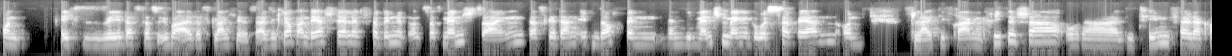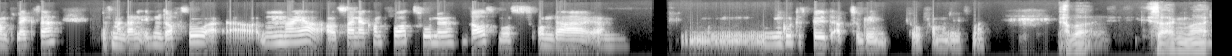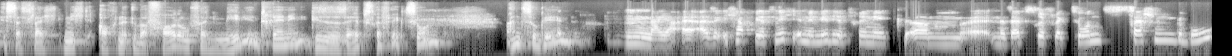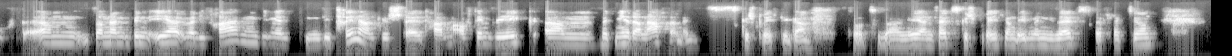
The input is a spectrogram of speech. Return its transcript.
Und ich sehe, dass das überall das Gleiche ist. Also ich glaube, an der Stelle verbindet uns das Menschsein, dass wir dann eben doch, wenn, wenn die Menschenmengen größer werden und vielleicht die Fragen kritischer oder die Themenfelder komplexer, dass man dann eben doch so, äh, naja, aus seiner Komfortzone raus muss, um da ähm, ein gutes Bild abzugeben. So formuliere ich es mal. Aber sagen wir, ist das vielleicht nicht auch eine Überforderung für ein Medientraining, diese Selbstreflexion anzugehen? Naja, äh, also ich habe jetzt nicht in dem Medientraining ähm, eine Selbstreflexionssession gebucht, ähm, sondern bin eher über die Fragen, die mir die Trainer gestellt haben, auf dem Weg ähm, mit mir danach dann ins Gespräch gegangen, sozusagen, eher ein Selbstgespräch und eben in die Selbstreflexion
